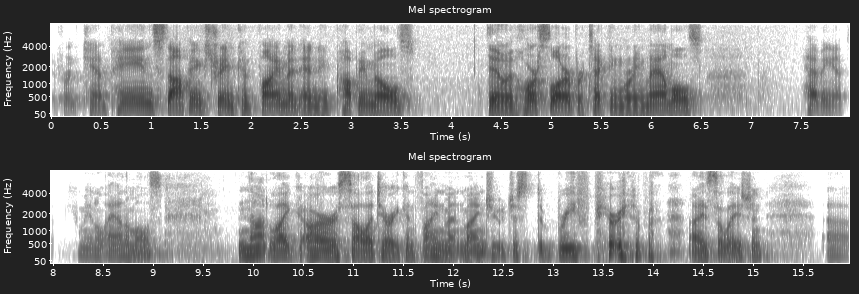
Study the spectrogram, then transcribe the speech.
different campaigns stopping extreme confinement, ending puppy mills, dealing with horse slaughter, protecting marine mammals, having communal animals. Not like our solitary confinement, mind you, just a brief period of isolation. Uh,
